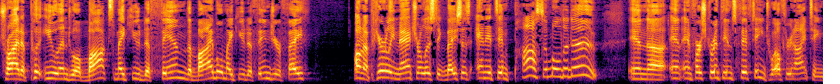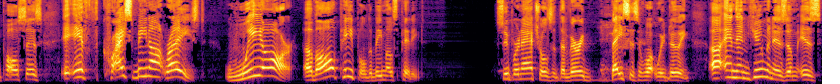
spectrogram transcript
try to put you into a box, make you defend the Bible, make you defend your faith on a purely naturalistic basis, and it's impossible to do. In, uh, in, in 1 Corinthians 15, 12 through 19, Paul says, If Christ be not raised, we are, of all people, to be most pitied. Supernatural is at the very basis of what we're doing. Uh, and then humanism is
